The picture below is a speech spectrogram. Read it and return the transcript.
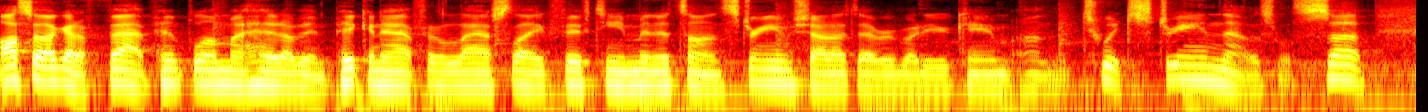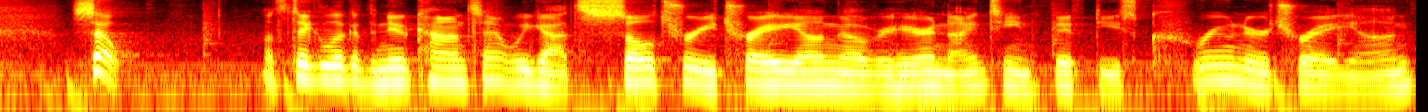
Also, I got a fat pimple on my head I've been picking at for the last like 15 minutes on stream. Shout out to everybody who came on the Twitch stream. That was what's up. So Let's take a look at the new content. We got sultry Trae Young over here, 1950s crooner Trae Young.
